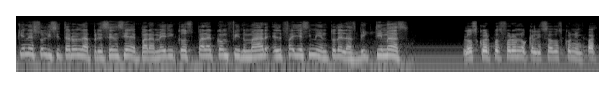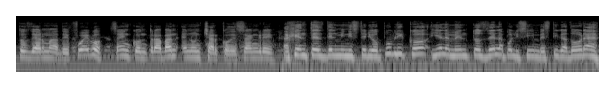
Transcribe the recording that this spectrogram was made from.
quienes solicitaron la presencia de paramédicos para confirmar el fallecimiento de las víctimas. Los cuerpos fueron localizados con impactos de arma de fuego. Se encontraban en un charco de sangre. Agentes del Ministerio Público y elementos de la Policía Investigadora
